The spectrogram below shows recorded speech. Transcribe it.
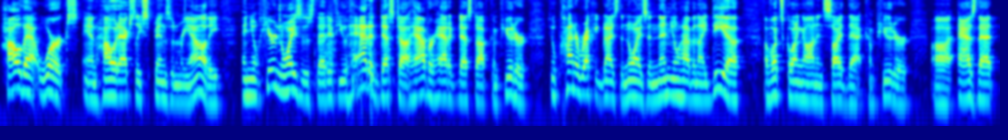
how that works and how it actually spins in reality. And you'll hear noises that if you had a desktop, have or had a desktop computer, you'll kind of recognize the noise and then you'll have an idea of what's going on inside that computer uh, as that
